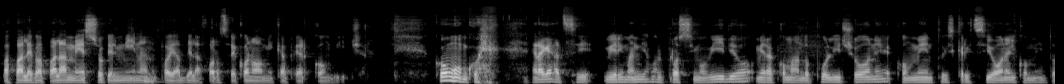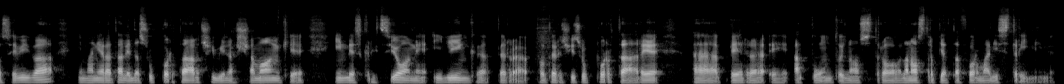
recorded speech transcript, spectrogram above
papale papale ammesso che il Milan poi abbia la forza economica per convincerlo. Comunque, ragazzi, vi rimandiamo al prossimo video. Mi raccomando, pollicione, commento, iscrizione, il commento se vi va, in maniera tale da supportarci. Vi lasciamo anche in descrizione i link per poterci supportare eh, per eh, appunto nostro, la nostra piattaforma di streaming.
